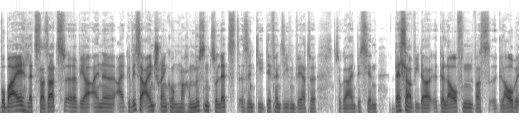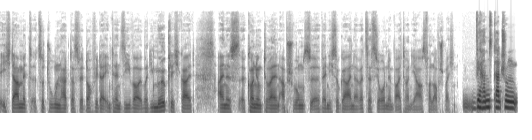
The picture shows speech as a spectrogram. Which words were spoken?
Wobei, letzter Satz, äh, wir eine gewisse Einschränkung machen müssen. Zuletzt sind die defensiven Werte sogar ein bisschen besser wieder gelaufen, was glaube ich damit zu tun hat, dass wir doch wieder intensiver über die Möglichkeit eines konjunkturellen Abschwungs, äh, wenn nicht sogar einer Rezession im weiteren Jahresverlauf sprechen. Wir haben es gerade schon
